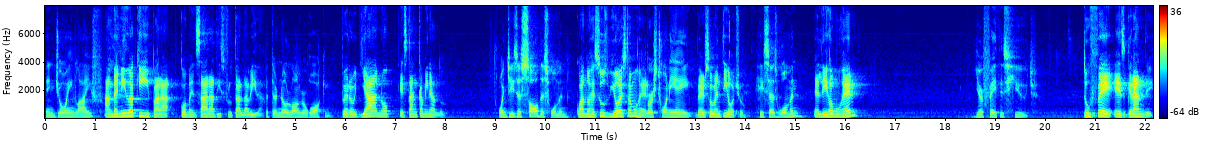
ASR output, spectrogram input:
enjoying life, han venido aquí para comenzar a disfrutar la vida, but they're no longer walking. pero ya no están caminando. When Jesus saw this woman, Cuando Jesús vio a esta mujer, verse 28, verso 28, he says, Woman, él dijo, mujer, your faith is huge. tu fe es grande,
